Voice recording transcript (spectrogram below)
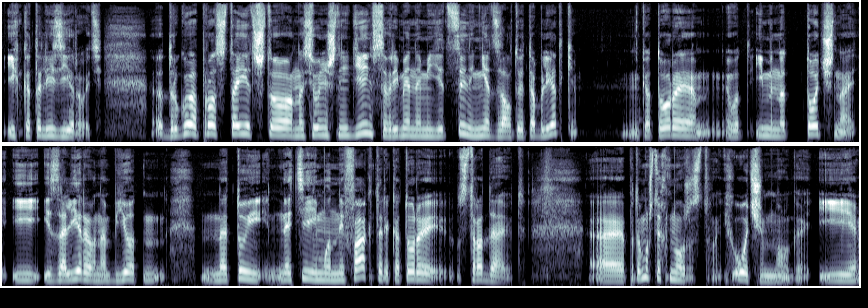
их катализировать. Другой вопрос стоит, что на сегодняшний день в современной медицине нет золотой таблетки – которая вот именно точно и изолированно бьет на, той, на те иммунные факторы, которые страдают. Э, потому что их множество, их очень много. И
